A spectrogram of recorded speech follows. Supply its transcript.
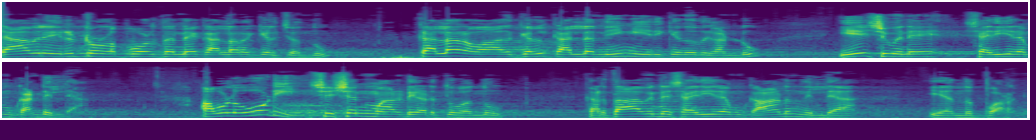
രാവിലെ ഇരുട്ടുള്ളപ്പോൾ തന്നെ കല്ലറയ്ക്കൽ ചെന്നു. കല്ലറ വാതിക്കൽ കല്ല നീങ്ങിയിരിക്കുന്നത് കണ്ടു. യേശുവിനെ ശരീരം കണ്ടില്ല. അവൾ ഓടി ശിഷ്യന്മാരുടെ അടുത്ത് വന്നു. കർത്താവിന്റെ ശരീരം കാണുന്നില്ല എന്ന് പറഞ്ഞു.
